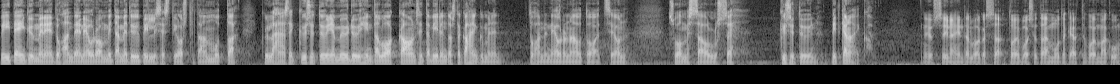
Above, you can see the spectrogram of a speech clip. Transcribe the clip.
50 000 euroon, mitä me tyypillisesti ostetaan, mutta kyllähän se kysytyyn ja myydyin hintaluokka on sitä 15-20 000 euron autoa, että se on Suomessa ollut se kysytyyn pitkän aikaa. Ja jos siinä hintaluokassa toivoisi jotain muuta käyttövoimaa kuin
